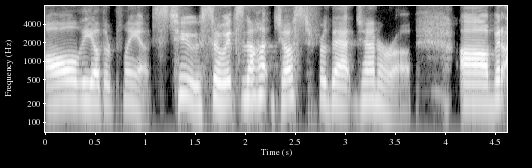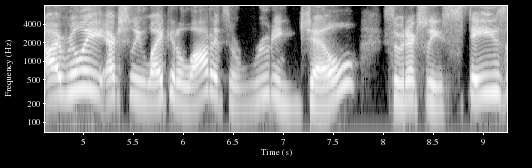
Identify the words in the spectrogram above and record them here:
all the other plants too. So it's not just for that genera. Uh, but I really actually like it a lot. It's a rooting gel. So it actually stays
